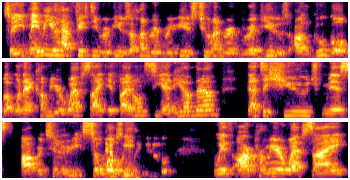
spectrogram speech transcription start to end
So you maybe you have 50 reviews, 100 reviews, 200 reviews on Google, but when I come to your website, if I don't see any of them, that's a huge missed opportunity. So what Absolutely. we do with our premier website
